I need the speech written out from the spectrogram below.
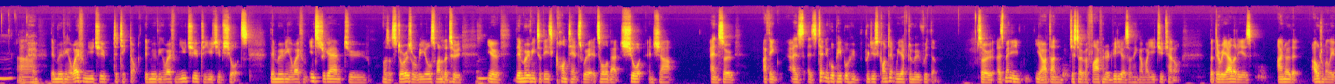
Mm-hmm. Uh, okay. they're moving away from YouTube to TikTok. They're moving away from YouTube to YouTube Shorts. They're moving away from Instagram to was it stories or reels, one of the two. Mm-hmm. You know, they're moving to these contents where it's all about short and sharp. And so I think as as technical people who produce content, we have to move with them. So as many, you know, I've done just over 500 videos, I think, on my YouTube channel. But the reality is, I know that ultimately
